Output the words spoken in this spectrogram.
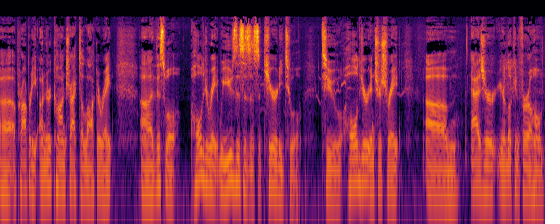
uh, a property under contract to lock a rate. Uh, this will hold your rate. We use this as a security tool to hold your interest rate um, as you're you're looking for a home.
